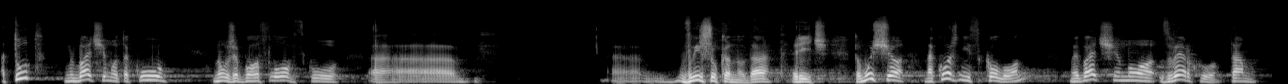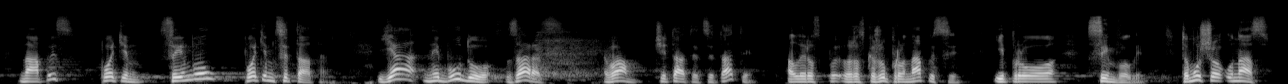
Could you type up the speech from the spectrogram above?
А тут ми бачимо таку ну, вже богословську е- е- вишукану да, річ. Тому що на кожній з колон ми бачимо зверху там напис, потім символ, потім цитата. Я не буду зараз вам читати цитати, але розкажу про написи, і про символи. Тому що у нас,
